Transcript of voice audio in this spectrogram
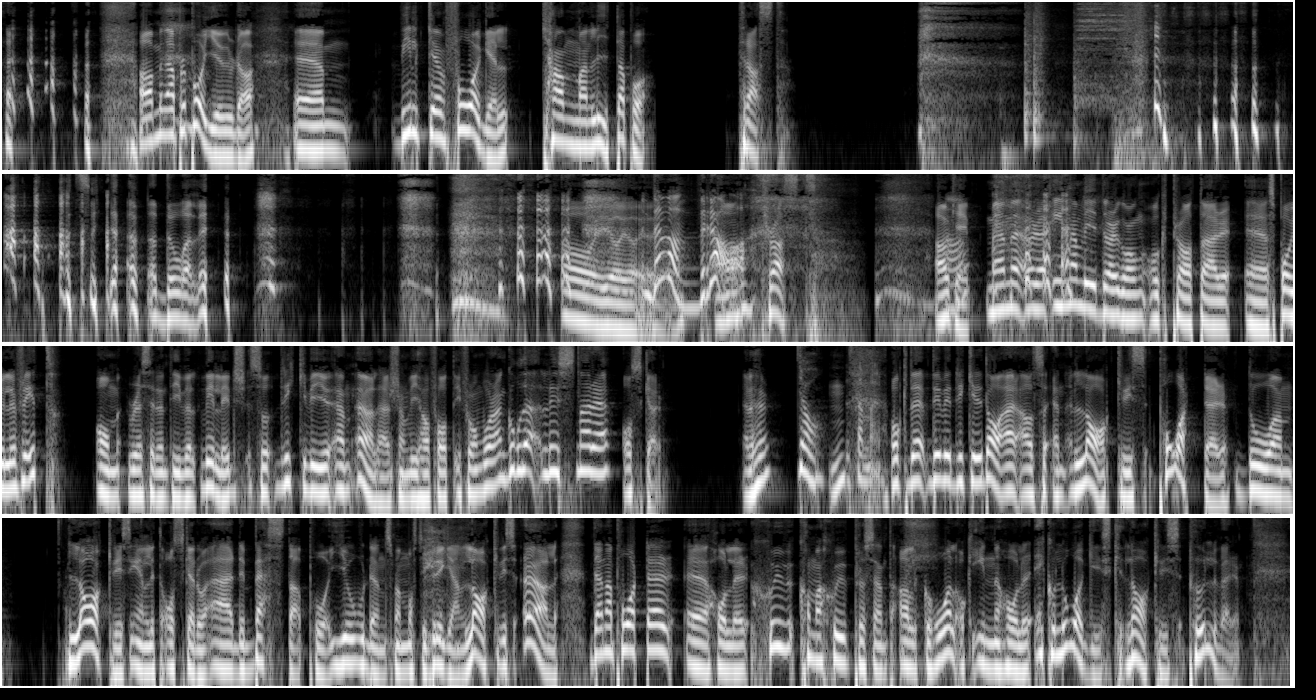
ja, men apropå djur då. ehm, vilken fågel kan man lita på? Trast. Så jävla dålig. oj, oj, oj, oj. Den var bra. Ja, trust. Okej, Ja. men eh, hörru, innan vi drar igång och pratar eh, spoilerfritt om Resident Evil Village så dricker vi ju en öl här som vi har fått ifrån våran goda lyssnare Oscar. Eller hur? Ja, Mm. det stämmer. Och det, det vi dricker idag är alltså en lakritsporter. Då lakrits enligt Oskar då är det bästa på jorden så man måste ju brygga en lakritsöl. Denna porter eh, håller 7,7% alkohol och innehåller ekologisk lakritspulver.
